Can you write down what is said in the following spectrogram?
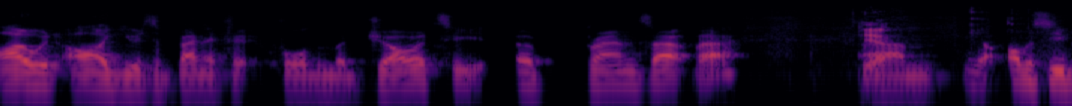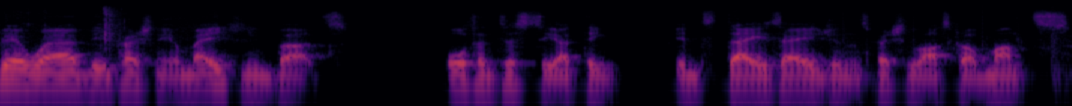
I would argue is a benefit for the majority of brands out there. Yeah. Um, you know, obviously, be aware of the impression that you're making, but authenticity, I think, in today's age and especially the last 12 months,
